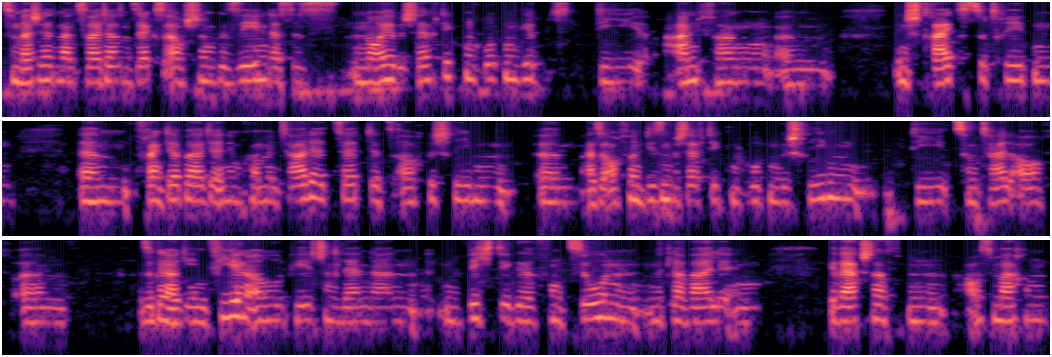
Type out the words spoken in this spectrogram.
zum Beispiel hat man 2006 auch schon gesehen, dass es neue Beschäftigtengruppen gibt, die anfangen, ähm, in Streiks zu treten. Ähm, Frank Depper hat ja in dem Kommentar der Z jetzt auch geschrieben, ähm, also auch von diesen Beschäftigtengruppen geschrieben, die zum Teil auch, also genau, die in vielen europäischen Ländern wichtige Funktionen mittlerweile in Gewerkschaften ausmachen,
